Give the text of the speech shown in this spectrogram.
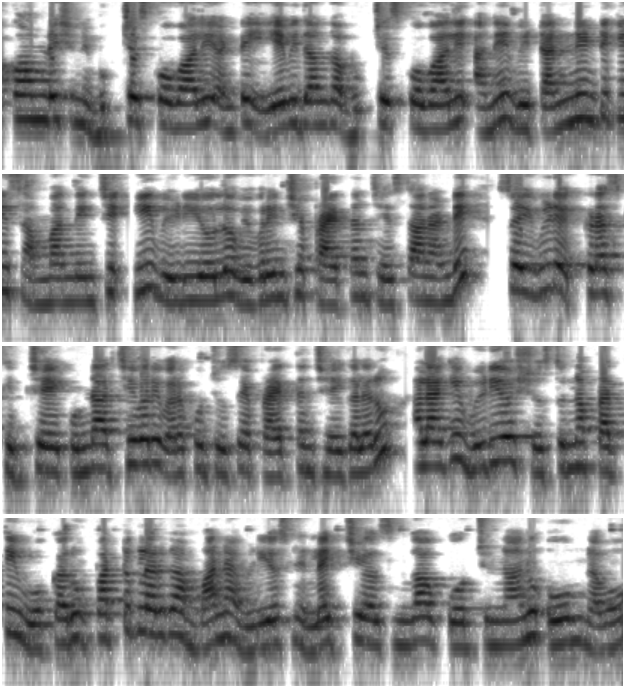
అకామిడేషన్ని బుక్ చేసుకోవాలి అంటే ఏ విధంగా బుక్ చేసుకోవాలి అనే వీటన్నింటికి సంబంధించి ఈ వీడియోలో వివరించే ప్రయత్నం చేస్తానండి. సో ఈ వీడియో ఎక్కడ స్కిప్ చేయకుండా చివరి వరకు చూసే ప్రయత్నం చేయగలరు. అలాగే వీడియోస్ చూస్తున్న ప్రతి ఒక్కరు పర్టికులర్గా మన వీడియోస్ని లైక్ చేయాల్సిందిగా కోరుచున్నాను. ఓం నమో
